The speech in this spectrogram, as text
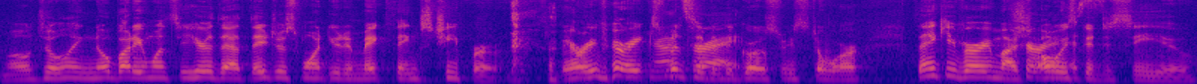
Well, Jo Ling, nobody wants to hear that. They just want you to make things cheaper. It's very, very expensive right. at the grocery store. Thank you very much. Sure Always is. good to see you.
